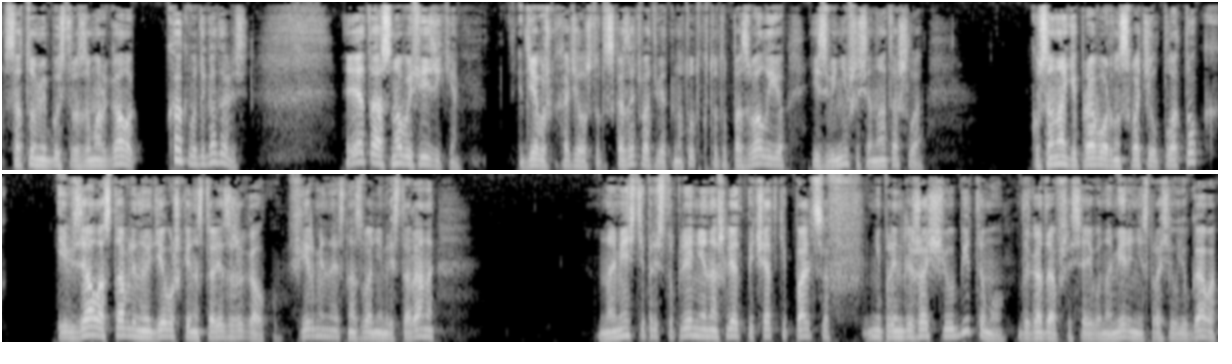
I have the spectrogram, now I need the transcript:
Сатоми быстро заморгала. — Как вы догадались? — Это основы физики. Девушка хотела что-то сказать в ответ, но тут кто-то позвал ее. Извинившись, она отошла. Кусанаги проворно схватил платок и взял оставленную девушкой на столе зажигалку, фирменная, с названием ресторана. На месте преступления нашли отпечатки пальцев, не принадлежащие убитому, догадавшись о его намерении, спросил Югава.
